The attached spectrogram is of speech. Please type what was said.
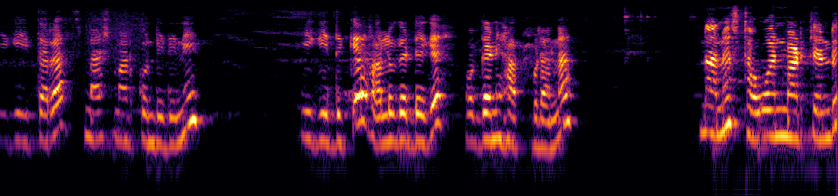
ಈಗ ಈ ಥರ ಸ್ಮ್ಯಾಶ್ ಮಾಡ್ಕೊಂಡಿದ್ದೀನಿ. ಈಗ ಇದಕ್ಕೆ ಆಲೂಗಡ್ಡೆಗೆ ಒಗ್ಗರಣೆ ಹಾಕ್ಬಿಡೋಣ. ನಾನು ಸ್ಟವ್ ಆನ್ ಮಾಡ್ಕೊಂಡು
